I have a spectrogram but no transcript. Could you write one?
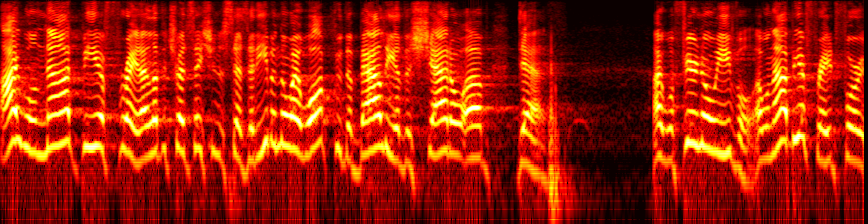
I will not be afraid. I love the translation that says that even though I walk through the valley of the shadow of death, I will fear no evil. I will not be afraid, for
